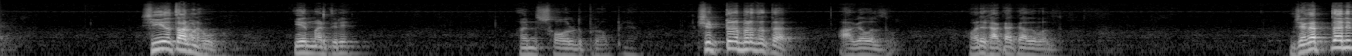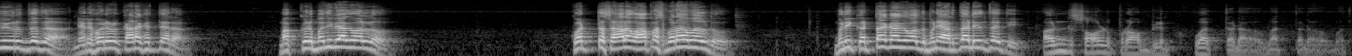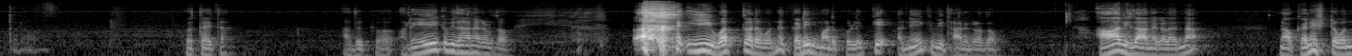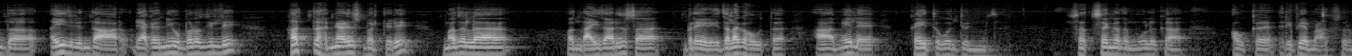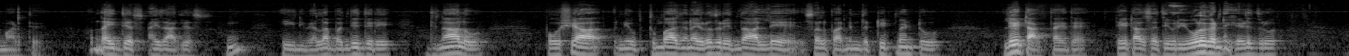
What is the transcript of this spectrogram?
ಸೀದಾ ತಾಳ್ಮನೆ ಹೋಗು ಏನು ಮಾಡ್ತೀರಿ? ಅನ್ಸಾಲ್ವ್ಡ್ ಪ್ರಾಬ್ಲಮ್ ಸಿಟ್ಟ ಬರ್ತತ್ತ ಆಗವಲ್ದು. ಹೊರಗೆ ಹಾಕೋಕ್ಕಾಗವಲ್ದು. ಜಗತ್ತನ ವಿರುದ್ಧದ ನೆರೆಹೊರೆಯವ್ರು ಕಾಡಕ್ಕೆ ಹತ್ಯಾರ. ಮಕ್ಕಳು ಮದುವೆ ಆಗವಲ್ಲು ಕೊಟ್ಟ ಸಾಲ ವಾಪಸ್ ಬರವಲ್ದು. ಮನೆ ಕಟ್ಟಕ್ಕಾಗವಲ್ದು ಮನೆ ಅರ್ಧ ನಿಂತೈತಿ. ಅನ್ಸಾಲ್ವ್ಡ್ ಪ್ರಾಬ್ಲಮ್ ಒತ್ತಡ ಒತ್ತಡ ಒತ್ತಡ. ಗೊತ್ತಾಯ್ತಾ? ಅದಕ್ಕೆ ಅನೇಕ ವಿಧಾನಗಳಿದಾವೆ. ಈ ಒತ್ತಡವನ್ನು ಕಡಿಮೆ ಮಾಡಿಕೊಳ್ಳಿಕ್ಕೆ ಅನೇಕ ವಿಧಾನಗಳಿದಾವೆ. ಆ ವಿಧಾನಗಳನ್ನು ನಾವು ಕನಿಷ್ಠ ಒಂದು ಐದರಿಂದ ಆರು. ಯಾಕಂದ್ರೆ ನೀವು ಬರೋದಿಲ್ಲಿ ಹತ್ತು ಹನ್ನೆರಡು ದಿವಸ ಬರ್ತೀರಿ. ಮೊದಲ ಒಂದು ಐದಾರು ದಿವಸ ಬರೀ ಇದರಾಗ ಹೋಗುತ್ತೆ ಆಮೇಲೆ ಕೈ ತೊಗೊತೀವಿ ನಿಮ್ಮದು ಸತ್ಸಂಗದ ಮೂಲಕ ಅವಕ್ಕೆ ರಿಪೇರ್ ಮಾಡೋಕ್ಕೆ ಶುರು ಮಾಡ್ತೀವಿ. ಒಂದು ಐದು ದಿವಸ, ಐದಾರು ದಿವಸ ಹ್ಞೂ ಈಗ ನೀವೆಲ್ಲ ಬಂದಿದ್ದೀರಿ, ದಿನಾಲು ಬಹುಶಃ ನೀವು ತುಂಬ ಜನ ಇರೋದ್ರಿಂದ ಅಲ್ಲಿ ಸ್ವಲ್ಪ ನಿಮ್ಮದು ಟ್ರೀಟ್ಮೆಂಟು ಲೇಟ್ ಆಗ್ತಾಯಿದೆ ಲೇಟ್ ಆದ ಸಹಿತ ಇವರು ಏಳು ಗಂಟೆಗೆ ಹೇಳಿದರು,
